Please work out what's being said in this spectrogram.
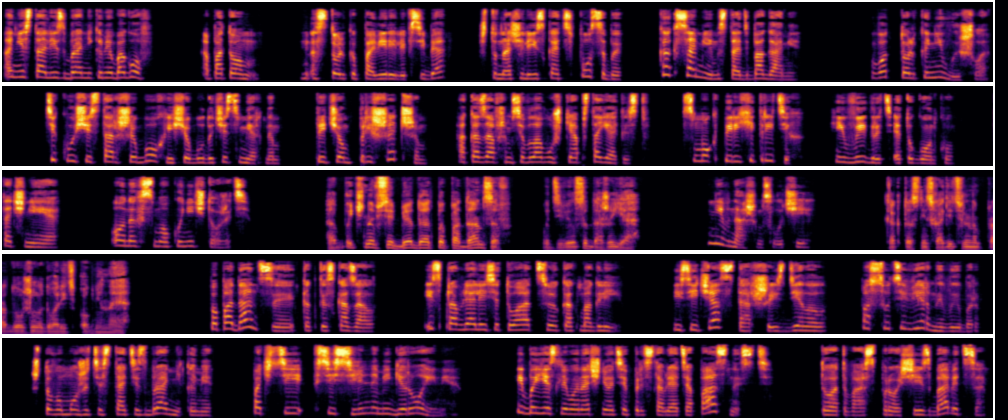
Они стали избранниками богов, а потом настолько поверили в себя, что начали искать способы, как самим стать богами. Вот только не вышло. Текущий старший бог, еще будучи смертным, причем пришедшим, оказавшимся в ловушке обстоятельств, смог перехитрить их и выиграть эту гонку. Точнее, он их смог уничтожить. «Обычно все беды от попаданцев», — удивился даже я. «Не в нашем случае», — как-то снисходительно продолжила говорить Огненная. «Попаданцы, как ты сказал, исправляли ситуацию как могли. И сейчас старший сделал, по сути, верный выбор, что вы можете стать избранниками, почти всесильными героями. Ибо если вы начнете представлять опасность, то от вас проще избавиться,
